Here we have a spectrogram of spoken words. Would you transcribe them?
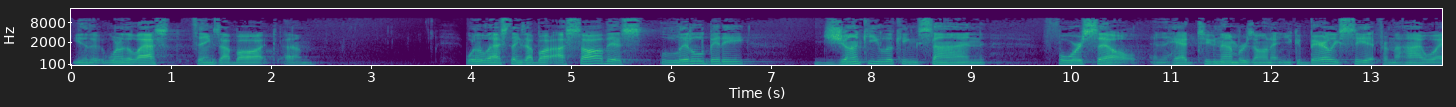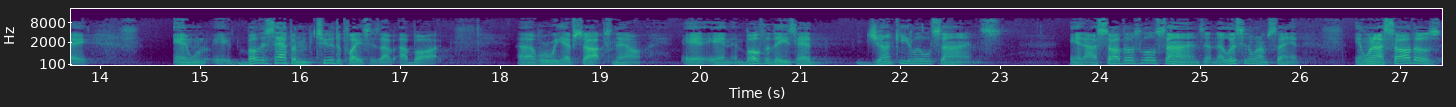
you know, one of the last things I bought, um, one of the last things I bought, I saw this little bitty, junky looking sign for sale, and it had two numbers on it, and you could barely see it from the highway. And it, both this happened of the places I, I bought, uh, where we have shops now, and, and, both of these had junky little signs. And I saw those little signs. And Now listen to what I'm saying. And when I saw those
